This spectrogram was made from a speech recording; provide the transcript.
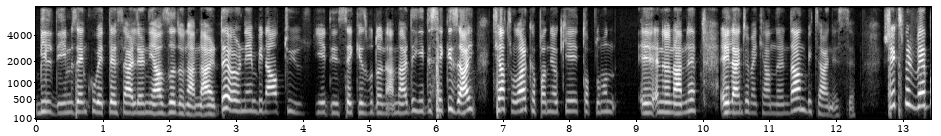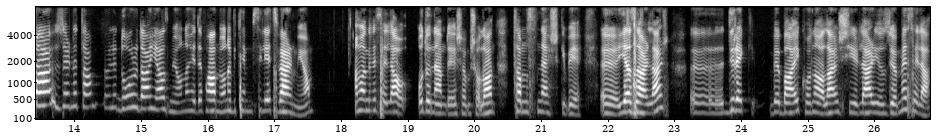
bildiğimiz en kuvvetli eserlerini yazdığı dönemlerde örneğin 1607-8 bu dönemlerde 7-8 ay tiyatrolar kapanıyor ki toplumun e, en önemli eğlence mekanlarından bir tanesi. Shakespeare veba üzerine tam böyle doğrudan yazmıyor, ona hedef almıyor, ona bir temsiliyet vermiyor. Ama mesela o dönemde yaşamış olan Thomas Nash gibi e, yazarlar e, direkt vebayı konu alan şiirler yazıyor. Mesela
